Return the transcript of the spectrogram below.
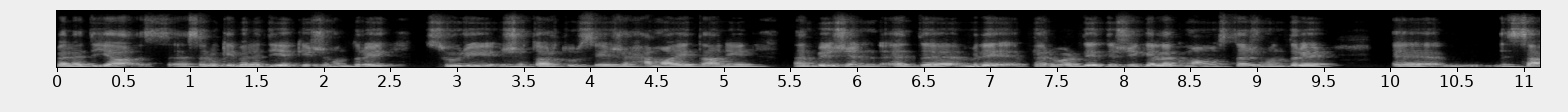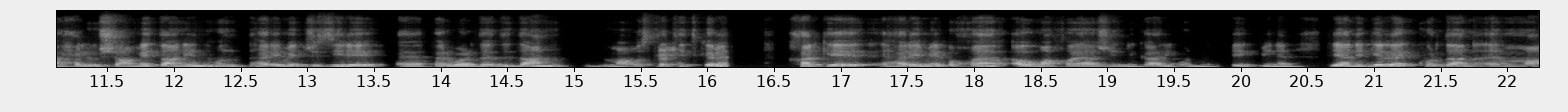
belediya, serokê belediyekî ji hundirê Sûrî, ji Tartûsê, ji Hemayê tanîn, em bêjin di milê perwerdê dijî gelek mamoste ji hundirê Sahil û Şamê tanîn, hûn herêmê Cizîrê perwerde didan, mamostetî dikirin. Xelkê herêmê bi xwe ew mafaya jî nikarîbûn pêk bînin. Yanî gelek kurdan ma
